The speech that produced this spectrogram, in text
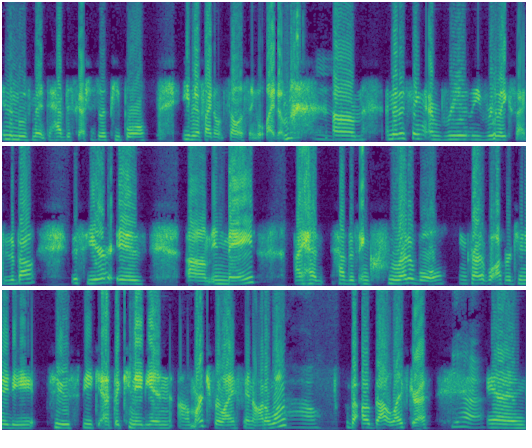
in the movement to have discussions with people, even if I don't sell a single item. Mm. Um, another thing I'm really, really excited about this year is um, in May, I had have this incredible, incredible opportunity to speak at the Canadian uh, March for Life in Ottawa wow about, about life dress, yeah and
